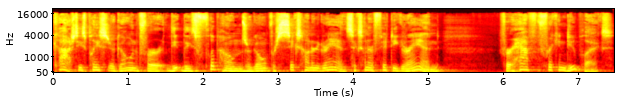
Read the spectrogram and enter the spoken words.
gosh, these places are going for th- these flip homes are going for six hundred grand, six hundred fifty grand for half a freaking duplex.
